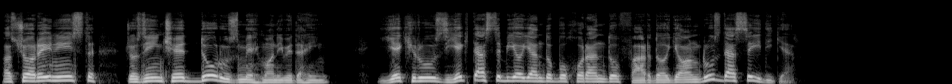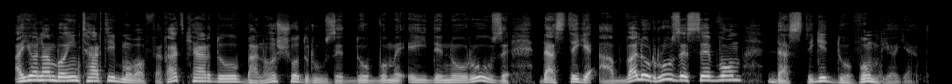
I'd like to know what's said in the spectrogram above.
پس چاره نیست جز اینکه دو روز مهمانی بدهیم. یک روز یک دسته بیایند و بخورند و فردای آن روز دسته ای دیگر. ایالم با این ترتیب موافقت کرد و بنا شد روز دوم عید نوروز دسته اول و روز سوم دسته دوم بیایند.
